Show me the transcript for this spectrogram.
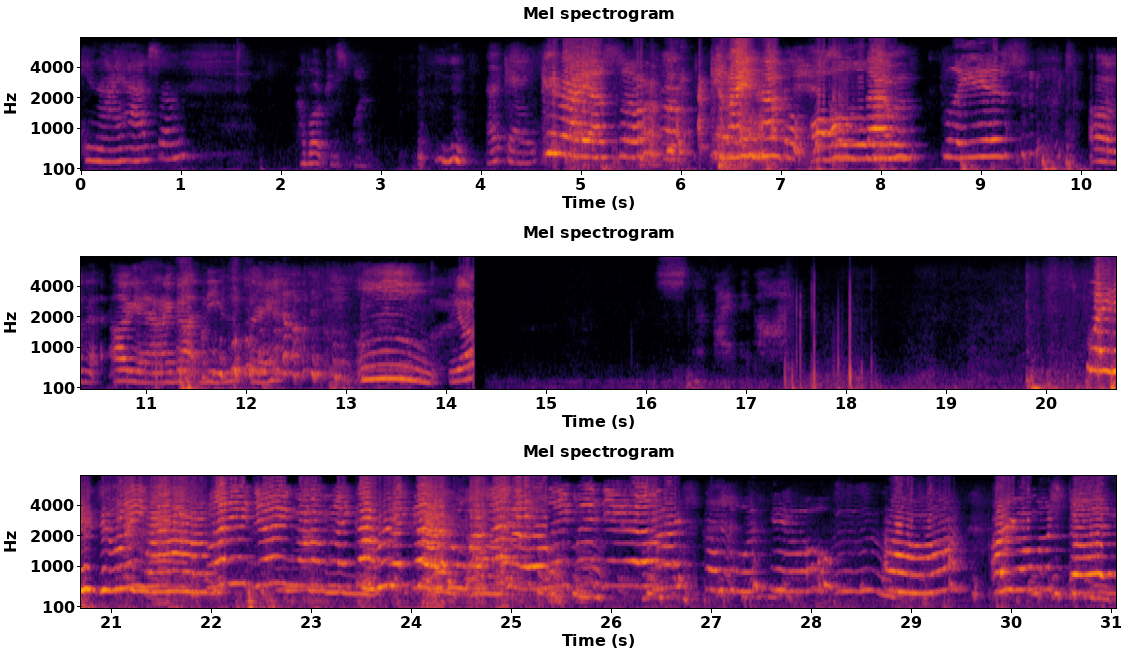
Can I have some? How about just one? Okay. Can I have some? Can I have all of them, please? Okay, okay, I got these three. Mmm. Yep. What are you doing, Mom? What are you doing, Mom? Wake up, wake up! I want to sleep with you. I snuggle with you. Aww. Are you almost done?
